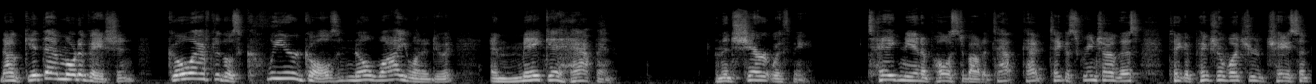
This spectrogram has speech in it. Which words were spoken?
Now get that motivation, go after those clear goals, know why you want to do it, and make it happen. And then share it with me. Tag me in a post about it. Take a screenshot of this, take a picture of what you're chasing,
